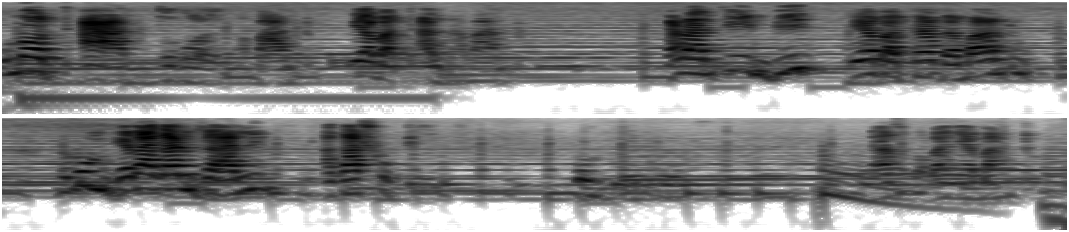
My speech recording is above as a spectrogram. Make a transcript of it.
unothanda ucoceka ngabantu uyabathanda abantu. Nganantimbi uyabathanda abantu. Noba umngena kanjani akahlupheki nazi kwabanye abantu.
